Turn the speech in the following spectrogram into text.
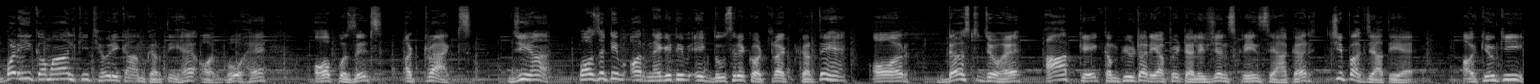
बड़ी कमाल की थ्योरी काम करती है और वो है ऑपोजिट्स अट्रैक्ट्स जी हाँ पॉजिटिव और नेगेटिव एक दूसरे को अट्रैक्ट करते हैं और डस्ट जो है आपके कंप्यूटर या फिर टेलीविज़न स्क्रीन से आकर चिपक जाती है। और क्योंकि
